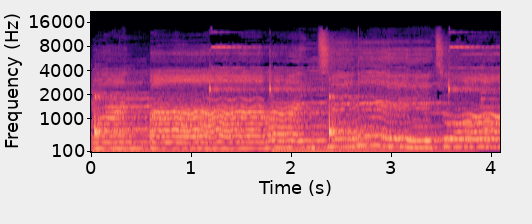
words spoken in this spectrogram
万般执着。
